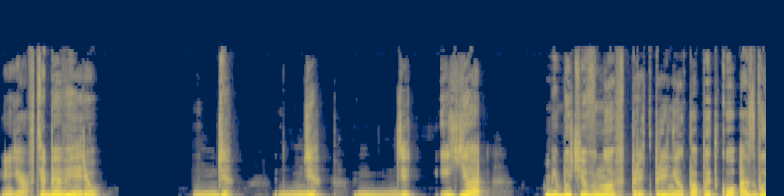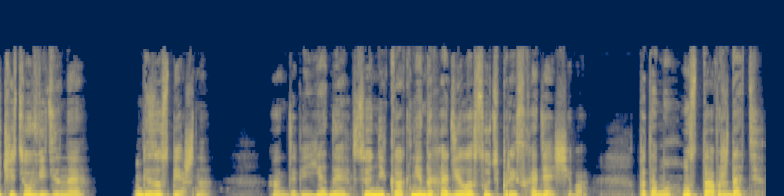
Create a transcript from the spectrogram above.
«Я в тебя верю!» «Д... д... я...» Мибучи вновь предпринял попытку озвучить увиденное. Безуспешно. А до Виеды все никак не доходила суть происходящего. Потому, устав ждать,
